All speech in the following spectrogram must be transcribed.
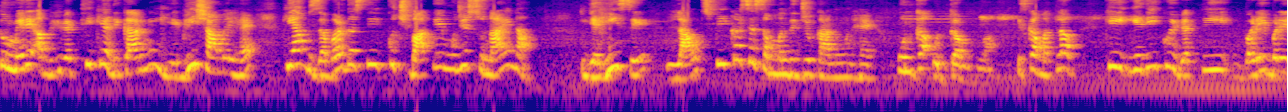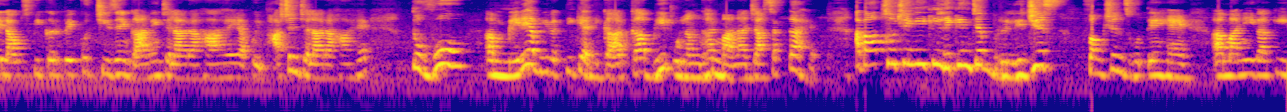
तो मेरे अभिव्यक्ति के अधिकार में यह भी शामिल है कि आप ज़बरदस्ती कुछ बातें मुझे सुनाए ना। यहीं से लाउड स्पीकर से संबंधित जो कानून है, उनका उद्गम हुआ। इसका मतलब कि यदि कोई व्यक्ति बड़े बड़े लाउड स्पीकर पे कुछ चीज़ें गाने चला रहा है या कोई भाषण चला रहा है तो वो मेरे अभिव्यक्ति के अधिकार का भी उल्लंघन माना जा सकता है। अब आप सोचेंगे कि लेकिन जब रिलीजियस फ़ंक्शंस होते हैं मानिएगा कि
